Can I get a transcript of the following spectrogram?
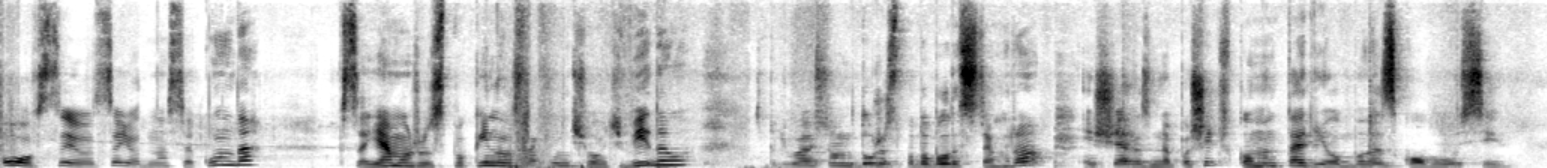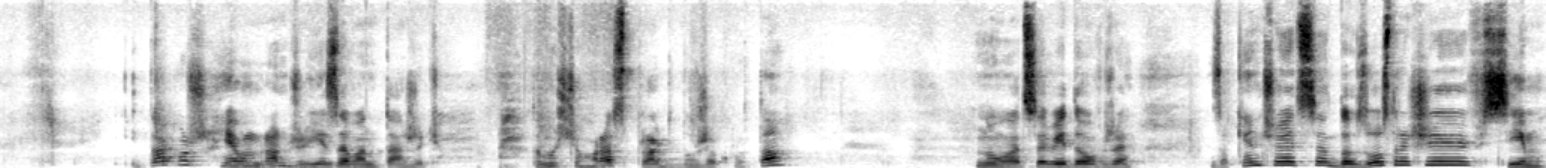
О, все, оце й одна секунда. Все, я можу спокійно закінчувати відео. Сподіваюся, вам дуже сподобалася гра. І ще раз напишіть в коментарі обов'язково усі. І також я вам раджу її завантажити. Тому що гра справді дуже крута. Ну, а це відео вже закінчується. До зустрічі всім!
